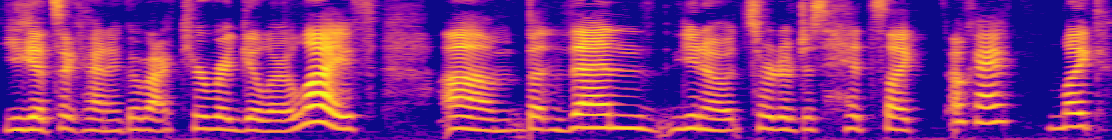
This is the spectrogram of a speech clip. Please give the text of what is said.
you get to kind of go back to your regular life. Um, but then, you know, it sort of just hits like, okay, like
